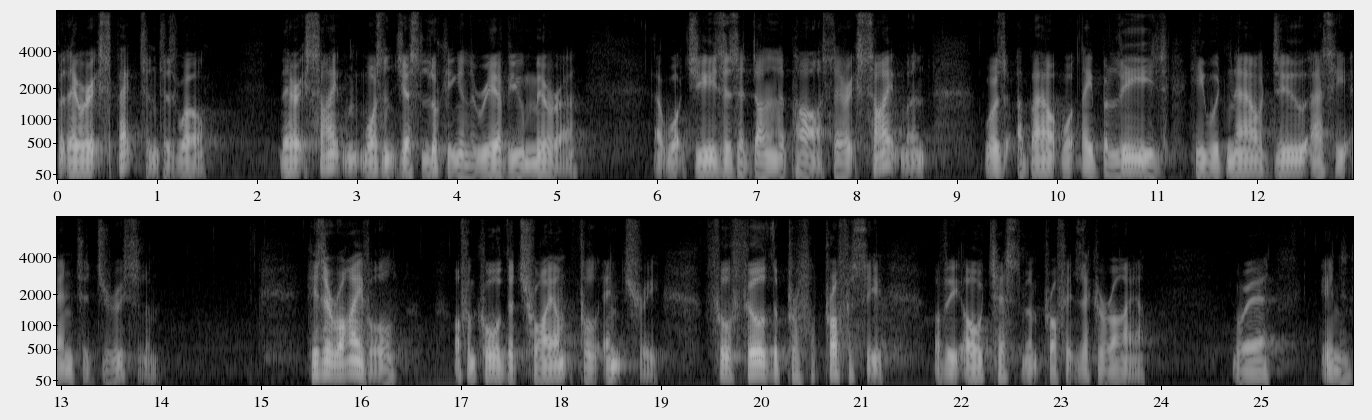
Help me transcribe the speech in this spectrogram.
But they were expectant as well. Their excitement wasn't just looking in the rearview mirror at what Jesus had done in the past. Their excitement was about what they believed he would now do as he entered Jerusalem. His arrival, often called the triumphal entry, fulfilled the prophecy of the Old Testament prophet Zechariah, where in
